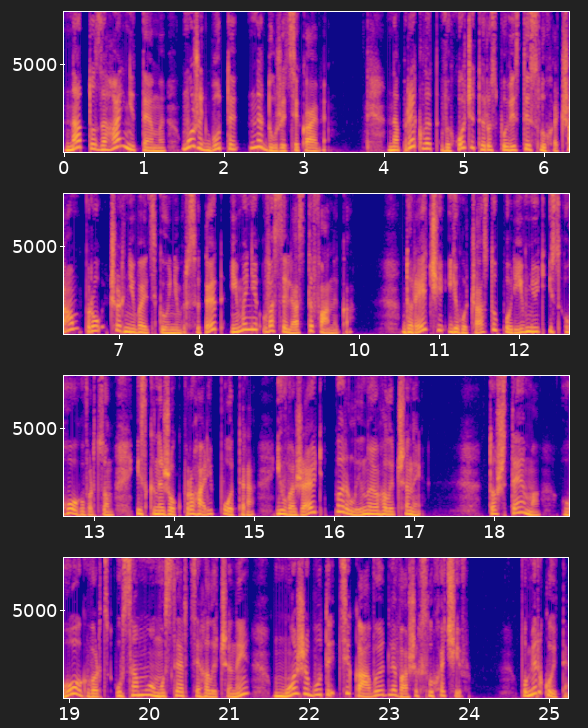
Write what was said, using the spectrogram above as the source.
Надто загальні теми можуть бути не дуже цікаві. Наприклад, ви хочете розповісти слухачам про Чернівецький університет імені Василя Стефаника. До речі, його часто порівнюють із Гогвардсом із книжок про Гаррі Поттера і вважають перлиною Галичини. Тож тема Гогвардс у самому серці Галичини може бути цікавою для ваших слухачів. Поміркуйте,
